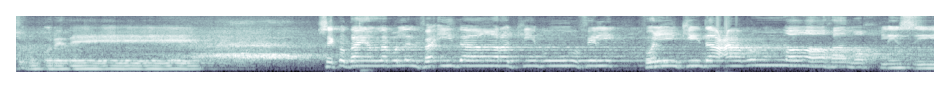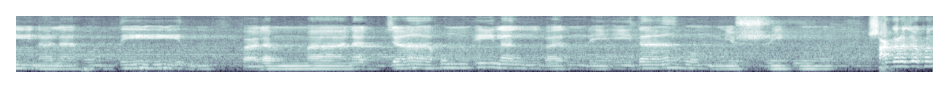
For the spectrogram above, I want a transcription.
শুরু করে দেই সে কোথায় আল্লাহ বললেন ফাইদা রাকিবু ফিল ফুলকি দা'আল্লাহ মুখলিসিনা লাহুদ্দিন فلما نجاهم إلى البر إذا هم يشركون সাগরে যখন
